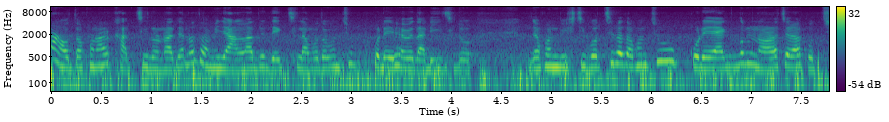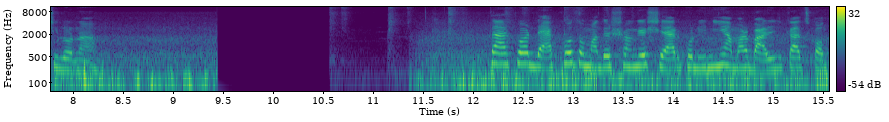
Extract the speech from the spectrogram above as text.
না, ও তখন আর খাচ্ছিল না, জানো তো? আমি জানলা দিয়ে দেখছিলাম, ও তখন চুপ করে এইভাবে দাঁড়িয়েছিল। যখন বৃষ্টি পড়ছিল, তখন চুপ করে একদম নড়াচড়া করছিল না। তারপর দেখো, তোমাদের সঙ্গে শেয়ার করিনি। আমার বাড়ির কাজ কত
